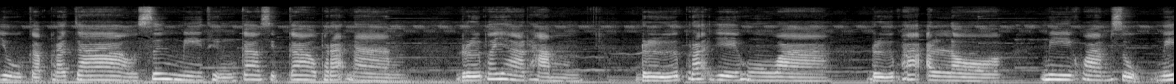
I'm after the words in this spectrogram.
อยู่กับพระเจ้าซึ่งมีถึง 99 พระนาม หรือพระยาธรรม หรือพระเยโฮวา หรือพระอัลลอฮ์มีความสุขนิ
